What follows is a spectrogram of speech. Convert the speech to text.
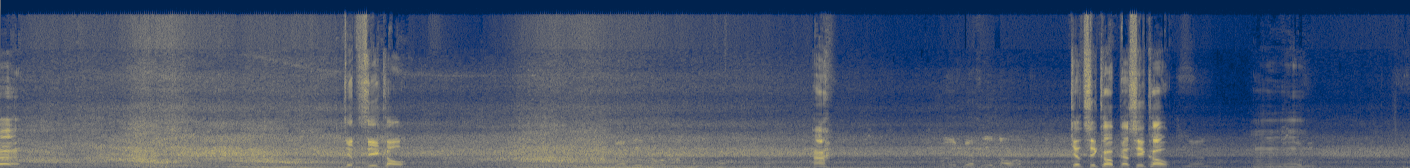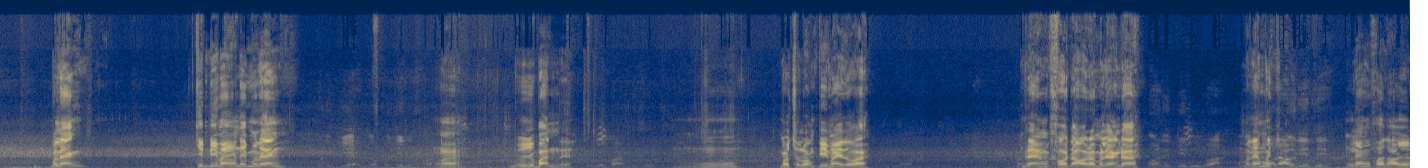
อเจ็ดสี่เก้าฮะเปลี่ยนที่เปลี่ยนที่โตนะ เจ็ดสี่เก้าแปดสี่เก้าแมนอืคมนแมลงกินปีไหมในแมลงคนเก็บกับคนกินคนอ่าอยู่บ้านเลยอยู่บ้านอยู่อืมเราฉลองปีใหม่ตัวแมลงมันเข้าดาวแล้วแมลงเด้อ บ่ได้กินด้วยแมลงไม่เดาดีสิแมลงเข้าดาวอยู่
